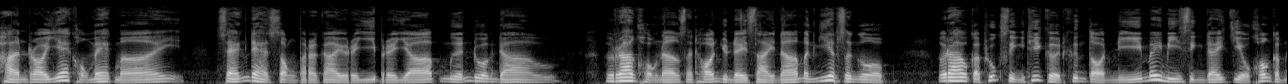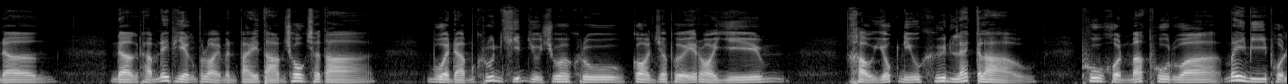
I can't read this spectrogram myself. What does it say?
ผ่านรอยแยกของแมกไม้ แสงแดดส่องประกายระยิบระยับเหมือนดวงดาว ร่างของนางสะท้อนอยู่ในสายน้ำอันเงียบสงบราวกับทุกสิ่งที่เกิดขึ้นตอนนี้ไม่มีสิ่งใดเกี่ยวข้องกับนาง นางทำได้เพียงปล่อยมันไปตามโชคชะตา บัวดำครุ่นคิดอยู่ชั่วครูก่อนจะเผยรอยยิ้ม เขายกนิ้วขึ้นและกล่าว ผู้คนมักพูดว่าไม่มีผล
